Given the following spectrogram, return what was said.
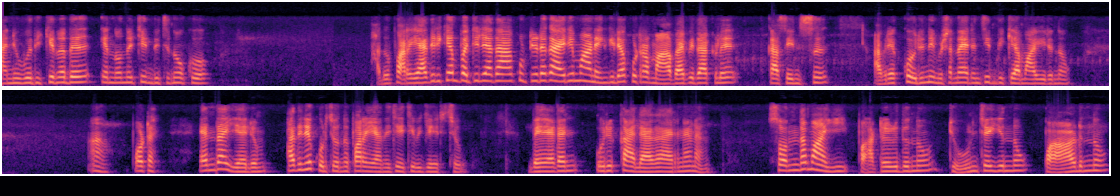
അനുവദിക്കുന്നത് എന്നൊന്ന് ചിന്തിച്ച് നോക്കുമോ അത് പറയാതിരിക്കാൻ പറ്റില്ല. അത് ആ കുട്ടിയുടെ കാര്യമാണെങ്കിലും ആ കുട്ടിയുടെ മാതാപിതാക്കൾ കസിൻസ് അവരൊക്കെ ഒരു നിമിഷം നേരം ചിന്തിക്കാമായിരുന്നു. ആ പോട്ടെ. എന്തായാലും അതിനെക്കുറിച്ചൊന്ന് പറയാമെന്ന് ചേച്ചി വിചാരിച്ചു. വേടൻ ഒരു കലാകാരനാണ്. സ്വന്തമായി പാട്ടെഴുതുന്നു ട്യൂൺ ചെയ്യുന്നു പാടുന്നു.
